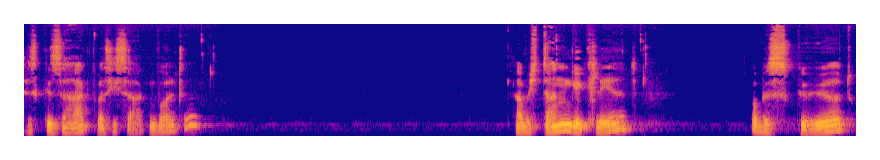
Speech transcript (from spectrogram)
alles gesagt, was ich sagen wollte? Habe ich dann geklärt, ob es gehört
